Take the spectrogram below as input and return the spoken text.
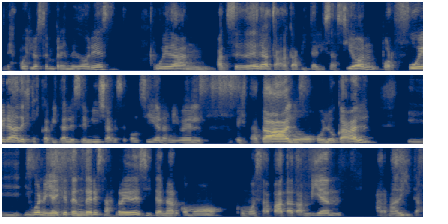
después los emprendedores puedan acceder a, capitalización por fuera de estos capitales semilla que se consiguen a nivel estatal o, local. Y, bueno, y hay que tender esas redes y tener como, como esa pata también armadita.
